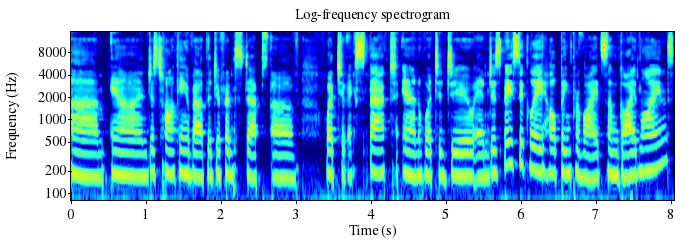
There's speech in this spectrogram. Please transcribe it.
um, and just talking about the different steps of what to expect and what to do, and just basically helping provide some guidelines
